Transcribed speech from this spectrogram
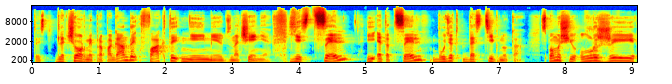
То есть для черной пропаганды факты не имеют значения. Есть цель, и эта цель будет достигнута с помощью лжи,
